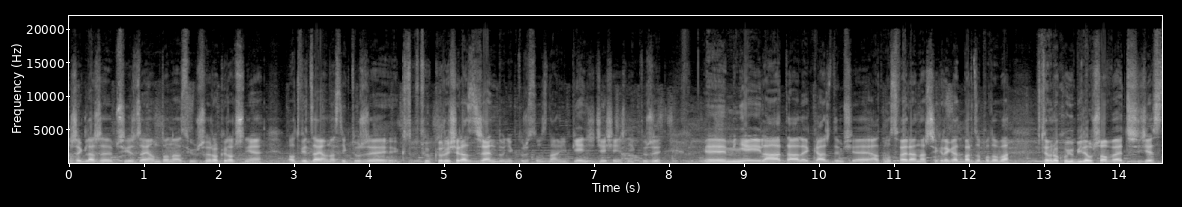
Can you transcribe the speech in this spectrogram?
Żeglarze przyjeżdżają do nas już rok rocznie, odwiedzają nas niektórzy któryś raz z rzędu, niektórzy są z nami 5, 10, niektórzy y, mniej lat, ale każdym się atmosfera naszych regat bardzo podoba. Tym roku jubileuszowe, 30.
